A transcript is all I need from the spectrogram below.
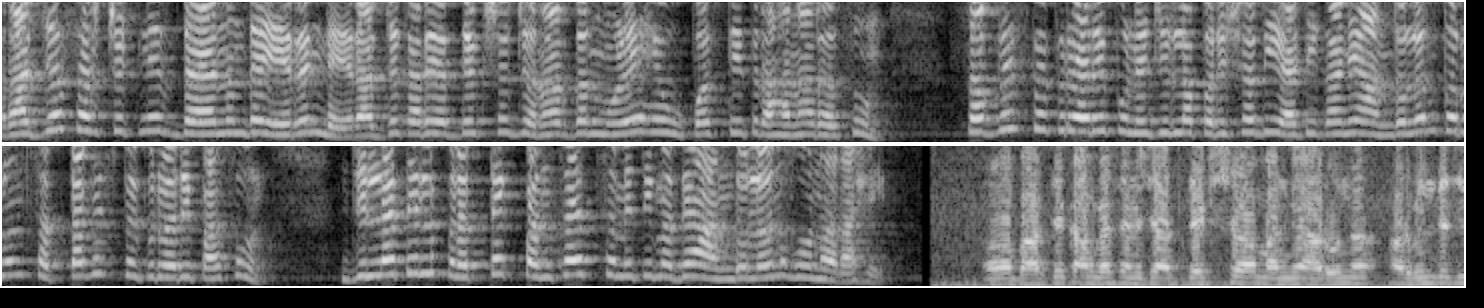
राज्य सरचिटणीस दयानंद एरंडे राज्य कार्याध्यक्ष जनार्दन मुळे हे उपस्थित राहणार असून सव्वीस फेब्रुवारी पुणे जिल्हा परिषद या ठिकाणी आंदोलन करून सत्तावीस फेब्रुवारीपासून जिल्ह्यातील प्रत्येक पंचायत समितीमध्ये आंदोलन होणार आहे. भारतीय कामगार सेनेचे अध्यक्ष मान्य अरुण अरविंदजी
